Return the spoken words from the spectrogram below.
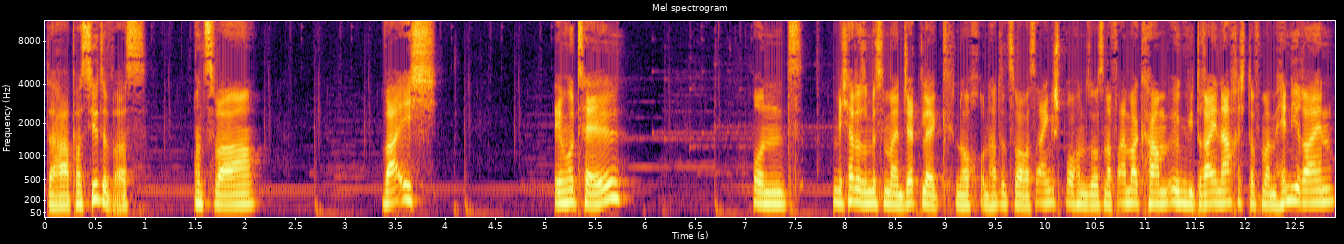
da passierte was. Und zwar war ich im Hotel und mich hatte so ein bisschen mein Jetlag noch und hatte zwar was eingesprochen, so und auf einmal kamen irgendwie drei Nachrichten auf meinem Handy rein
